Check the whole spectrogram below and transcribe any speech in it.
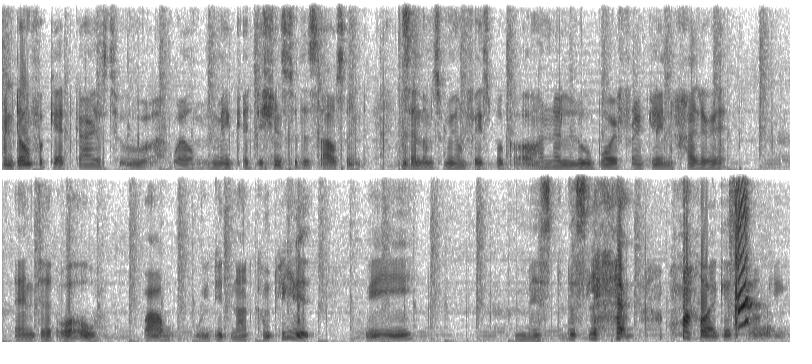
And don't forget guys to well make additions to this house and send them to me on facebook on Lou Boy Franklin Khadere. and uh, oh wow we did not complete it. We missed the slab wow i guess blocking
